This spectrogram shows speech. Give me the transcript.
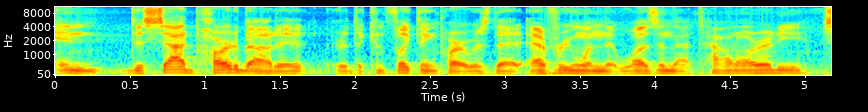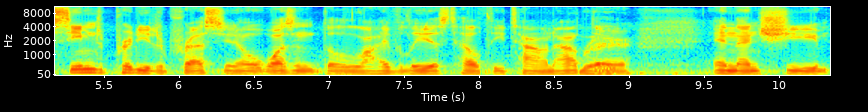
And the sad part about it, or the conflicting part, was that everyone that was in that town already seemed pretty depressed. You know, it wasn't the liveliest, healthy town out Right. there. And then she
